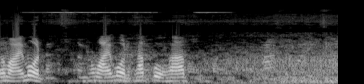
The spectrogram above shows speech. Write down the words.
สมัยหมด สมัยหมดครับปู่ครับผ้าด้วยครับ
